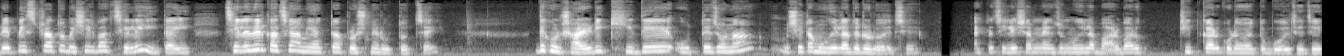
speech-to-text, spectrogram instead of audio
রেপিস্টরা তো বেশিরভাগ ছেলেই, তাই ছেলেদের কাছে আমি একটা প্রশ্নের উত্তর চাই। দেখুন, শারীরিক খিদে, উত্তেজনা, সেটা মহিলাদেরও রয়েছে। একটা ছেলের সামনে একজন মহিলা বারবার চিৎকার করে হয়তো বলছে যে,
